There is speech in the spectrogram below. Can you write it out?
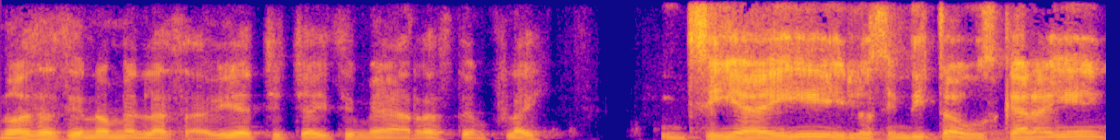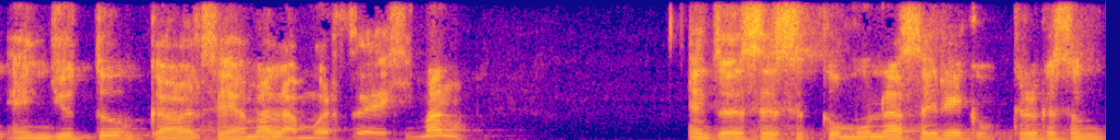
No, esa sí no me la sabía, chicha, ahí sí me agarraste en fly. Sí, ahí los invito a buscar ahí en, YouTube, cabal se llama La muerte de Jimán. Entonces es como una serie, creo que son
